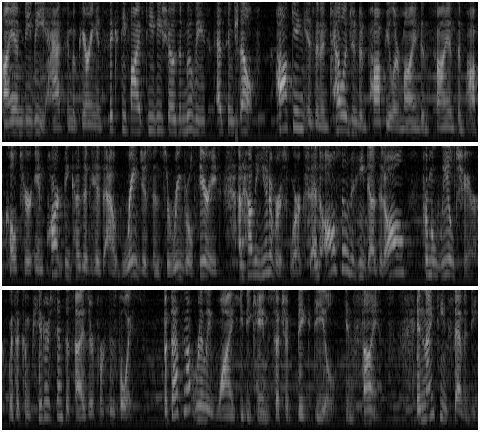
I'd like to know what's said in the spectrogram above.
IMDb has him appearing in 65 TV shows and movies as himself. Hawking is an intelligent and popular mind in science and pop culture, in part because of his outrageous and cerebral theories on how the universe works, and also that he does it all from a wheelchair with a computer synthesizer for his voice. But that's not really why he became such a big deal in science. In 1970,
